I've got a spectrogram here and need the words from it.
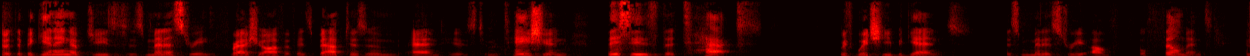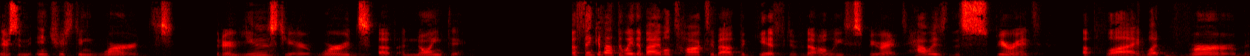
So, at the beginning of Jesus' ministry, fresh off of his baptism and his temptation, this is the text with which he begins. this ministry of fulfillment. And there's some interesting words that are used here words of anointing. Now, think about the way the Bible talks about the gift of the Holy Spirit. How is the Spirit applied? What verb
